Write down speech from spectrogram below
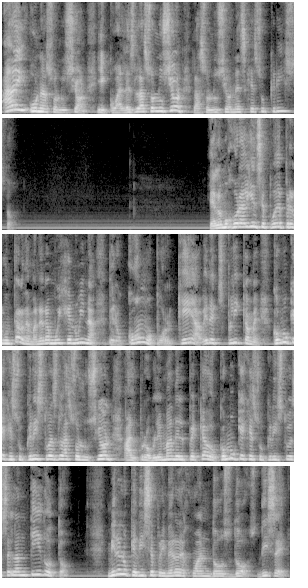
Hay una solución. ¿Y cuál es la solución? La solución es Jesucristo. Y a lo mejor alguien se puede preguntar de manera muy genuina, pero ¿cómo? ¿Por qué? A ver, explícame. ¿Cómo que Jesucristo es la solución al problema del pecado? ¿Cómo que Jesucristo es el antídoto? Mira lo que dice primera de Juan 2.2. Dice,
